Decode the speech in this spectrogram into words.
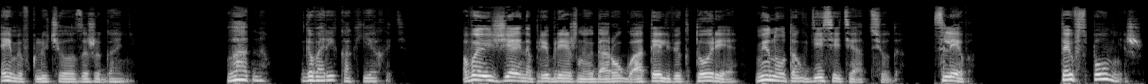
Эми включила зажигание. «Ладно, говори, как ехать». «Выезжай на прибрежную дорогу, отель «Виктория», минуток в десяти отсюда, слева. Ты вспомнишь?»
